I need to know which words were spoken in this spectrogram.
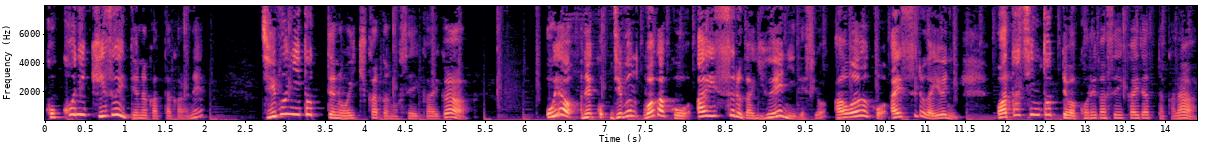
ここに気づいてなかったからね自分にとっての生き方の正解が親ね自分我が子を愛するがゆえにですよあ我が子を愛するがゆえに私にとってはこれが正解だったから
